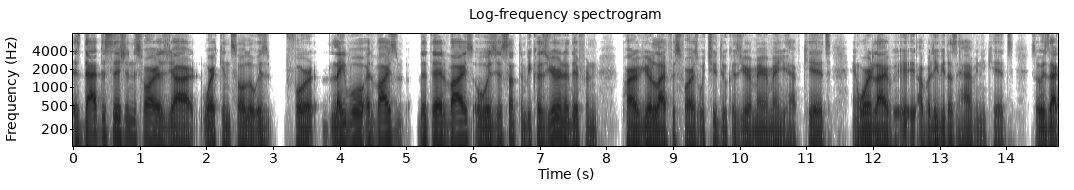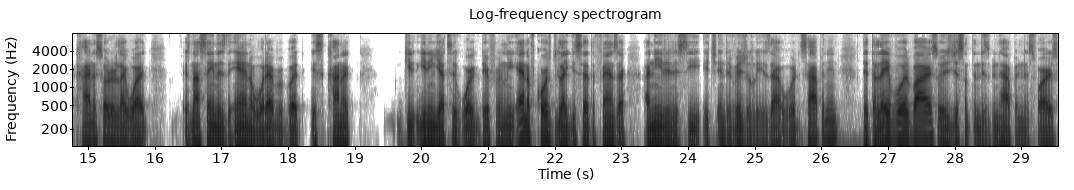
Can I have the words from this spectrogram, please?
is that decision as far as y'all working solo is for label advice that they advise, or is just something because you're in a different part of your life as far as what you do? Because you're a married man, you have kids, and Word Live, I I believe he doesn't have any kids. So is that kind of sort of like what? It's not saying is the end or whatever, but it's kind of get, getting you to work differently. And of course, like you said, the fans are I needed to see each individually. Is that what's happening? Did the label advise, or is it just something that's been happening as far as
